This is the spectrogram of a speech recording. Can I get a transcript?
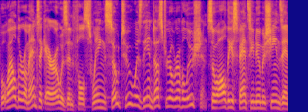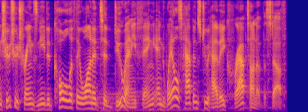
But while the Romantic era was in full swing, so too was the Industrial Revolution. So all these fancy new machines and choo-choo trains needed coal if they wanted to do anything, and Wales happens to have a crap ton of the stuff.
